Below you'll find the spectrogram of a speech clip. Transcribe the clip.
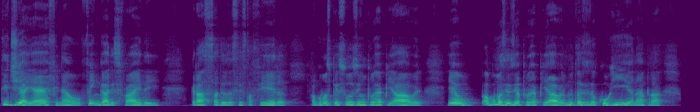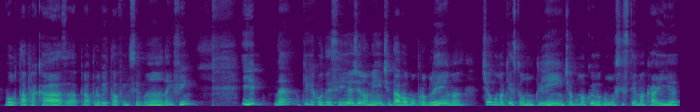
TGIF, né, o God Friday, graças a Deus é sexta-feira, Algumas pessoas iam para o happy hour. Eu, algumas vezes ia para o happy hour, muitas vezes eu corria né, para voltar para casa, para aproveitar o fim de semana, enfim. E né, o que, que acontecia? Geralmente dava algum problema, tinha alguma questão num cliente, alguma coisa, algum sistema caía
